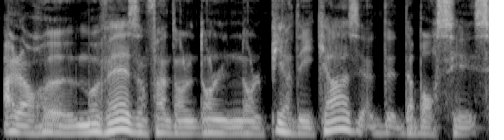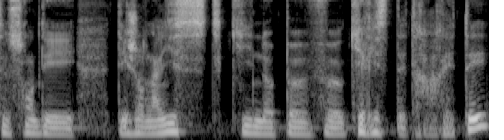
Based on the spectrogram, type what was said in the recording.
Alors, euh, mauvaise, enfin, dans, le pire des cas, d'abord, ce sont des, des, journalistes qui, ne peuvent, qui risquent d'être arrêtés,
